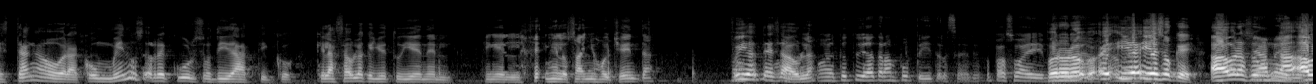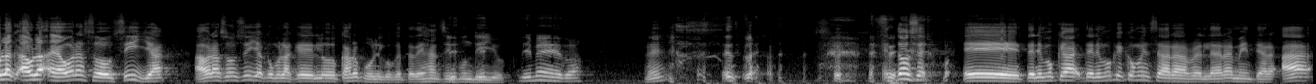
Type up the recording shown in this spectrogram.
están ahora con menos recursos didácticos que las aulas que yo estudié en, el, en, el, en los años 80. Fíjate esa aula. Bueno, tú estudiaste eran pupitre, serio. ¿Qué pasó ahí? Pero lo- eh, ¿y, y eso qué? Ahora son a- aula- aula- eh, ahora son sillas, ahora son sillas como las que los carros públicos que te dejan sin Di- fundillo. di- Dime, Eduardo. ¿eh? Entonces, eh, tenemos que tenemos que comenzar a verdaderamente a, a-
